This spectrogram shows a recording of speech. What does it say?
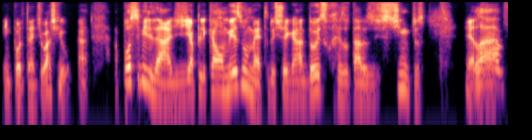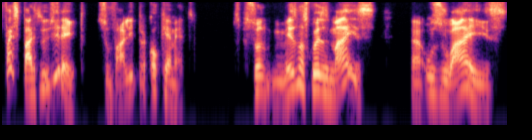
importante. Eu acho que a, a, possibilidade de aplicar o mesmo método e chegar a dois resultados distintos, ela faz parte do direito. Isso vale para qualquer método. As pessoas, mesmo as coisas mais uh, usuais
